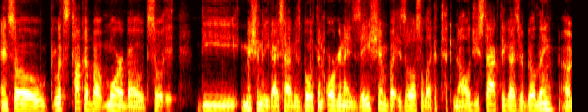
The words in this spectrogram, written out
And so let's talk about more about so it, the mission that you guys have is both an organization, but is it also like a technology stack that you guys are building? I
